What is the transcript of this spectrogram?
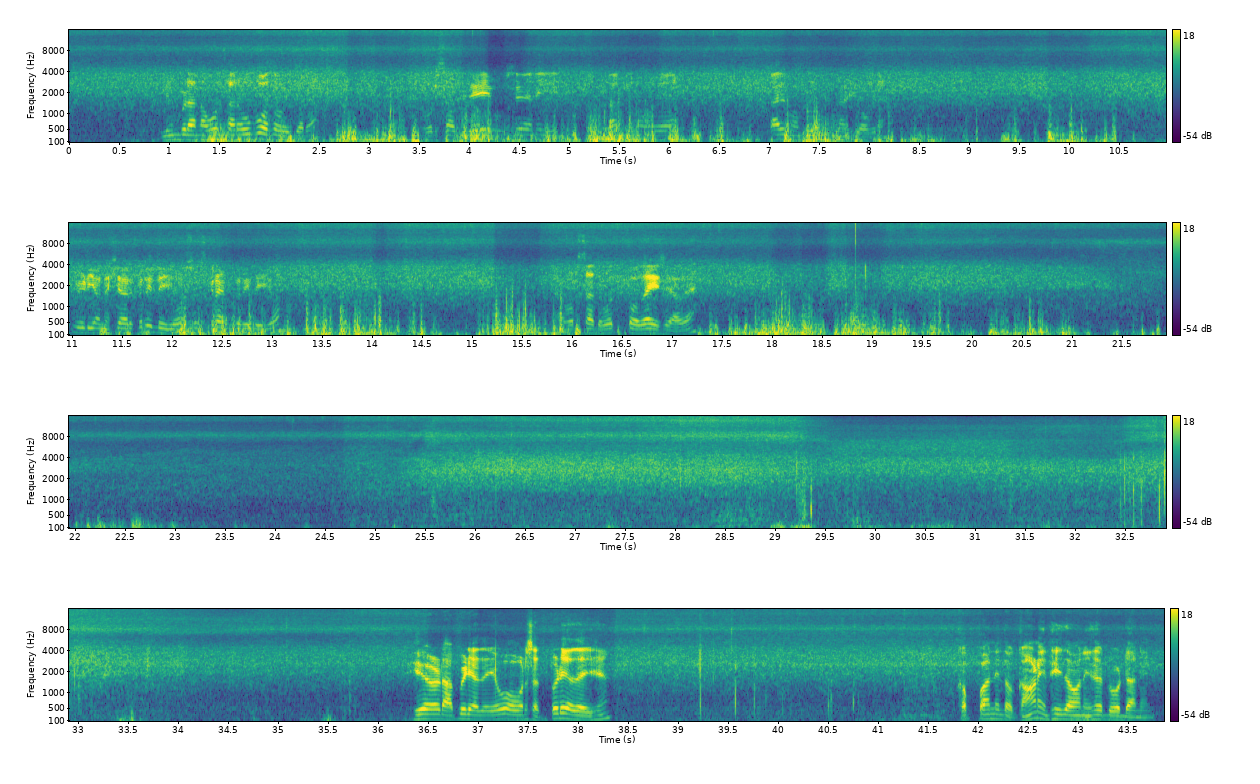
લીમડાનો વરસાદ ઊભો થયો ત્યારે વરસાદ રહે એવું છે નહીં હવે કાલમાં બ્લોક આપણે. વિડીયોને શેર કરી દઈએ સબસ્ક્રાઈબ કરી દઈએ વરસાદ વધતો જાય છે હવે. હિયરડા પડ્યા જાય એવો વરસાદ પડ્યા જાય છે. કપ્પાની તો ઘાણી થઈ જવાની છે દોડાની.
